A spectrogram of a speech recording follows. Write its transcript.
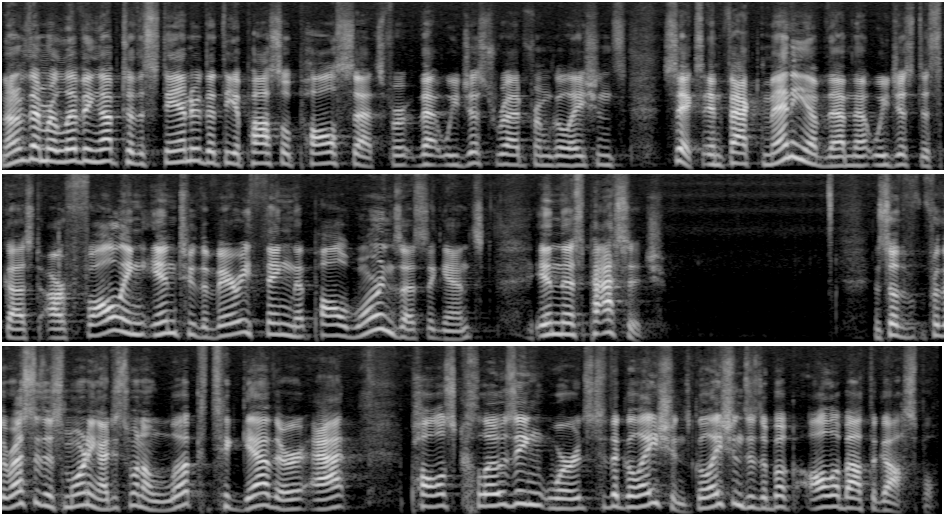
None of them are living up to the standard that the apostle Paul sets for that we just read from Galatians 6. In fact, many of them that we just discussed are falling into the very thing that Paul warns us against in this passage. And so for the rest of this morning, I just want to look together at Paul's closing words to the Galatians. Galatians is a book all about the gospel.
